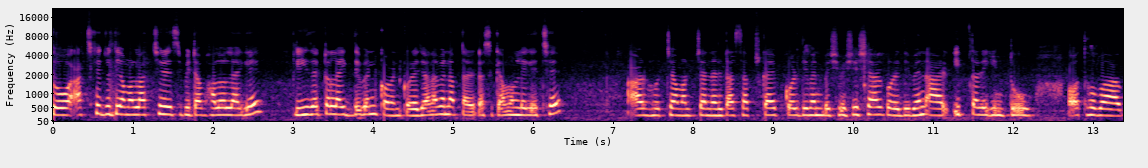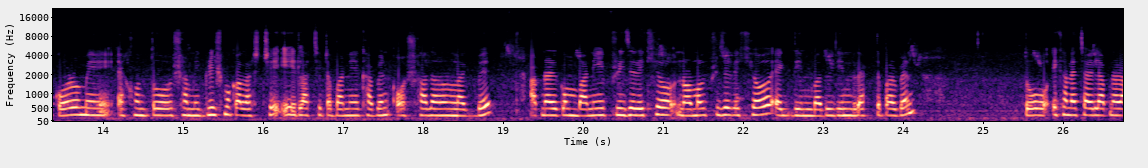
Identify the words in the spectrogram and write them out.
তো আজকে যদি আমার লাচ্ছি রেসিপিটা ভালো লাগে প্লিজ একটা লাইক দেবেন কমেন্ট করে জানাবেন আপনার কাছে কেমন লেগেছে। আর হচ্ছে আমার চ্যানেলটা সাবস্ক্রাইব করে দিবেন, বেশি বেশি শেয়ার করে দিবেন। আর ইফতারে কিন্তু অথবা গরমে এখন তো সামনে গ্রীষ্মকাল আসছে, এই লাচ্ছিটা বানিয়ে খাবেন, অসাধারণ লাগবে। আপনার এরকম বানিয়ে ফ্রিজে রেখেও নর্মাল ফ্রিজে রেখেও একদিন বা দুই দিন রাখতে পারবেন। তো এখানে চাইলে আপনারা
